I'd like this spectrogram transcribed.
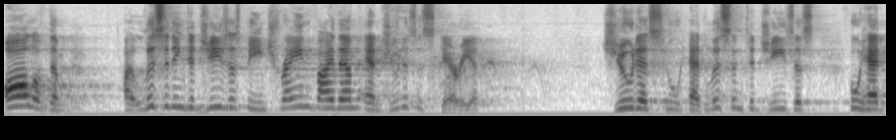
all of them uh, listening to Jesus, being trained by them, and Judas Iscariot. Judas, who had listened to Jesus, who had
